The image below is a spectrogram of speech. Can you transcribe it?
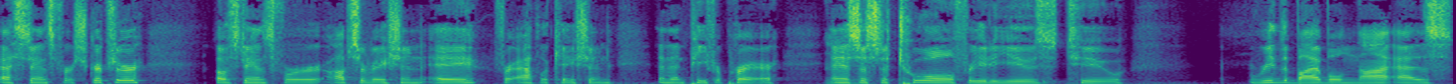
S stands for scripture, O stands for observation, A for application, and then P for prayer. And it's just a tool for you to use to read the Bible not as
